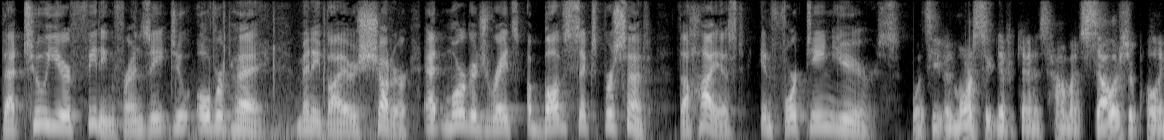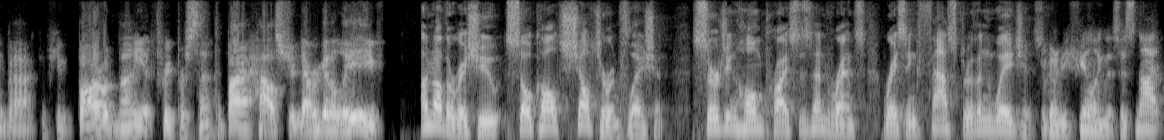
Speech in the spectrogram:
that two year feeding frenzy to overpay. Many buyers shudder at mortgage rates above 6%, the highest in 14 years. What's even more significant is how much sellers are pulling back. If you borrowed money at 3% to buy a house, you're never going to leave. Another issue so called shelter inflation, surging home prices and rents racing faster than wages. We're going to be feeling this. It's not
